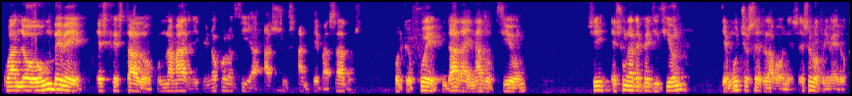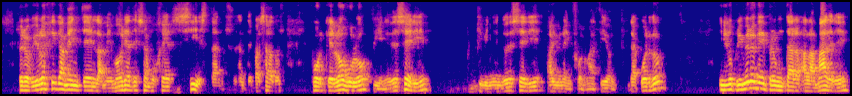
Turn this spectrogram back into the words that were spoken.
Cuando un bebé es gestado con una madre que no conocía a sus antepasados porque fue dada en adopción, ¿sí? es una repetición de muchos eslabones, eso es lo primero. Pero biológicamente en la memoria de esa mujer sí están sus antepasados, porque el óvulo viene de serie y viniendo de serie hay una información, ¿de acuerdo? Y lo primero que hay que preguntar a la madre,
